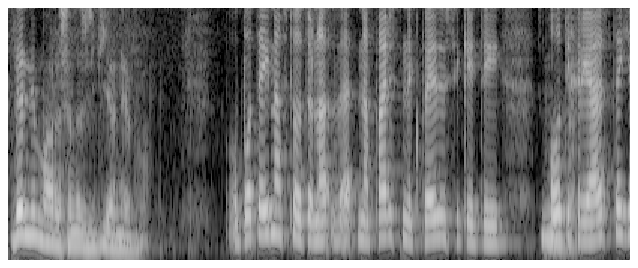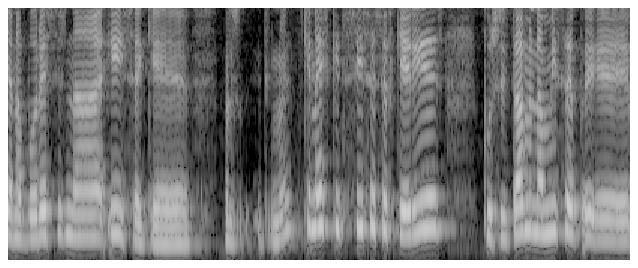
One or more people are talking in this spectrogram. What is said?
δεν μου άρεσε να ζητιανεύω. Οπότε είναι αυτό το να, να πάρεις την εκπαίδευση και τη, ναι. ό,τι χρειάζεται για να μπορέσεις να είσαι και, και να έχεις και τις ίσες ευκαιρίες που συζητάμε να μην σε, ε,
